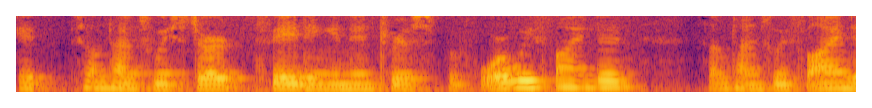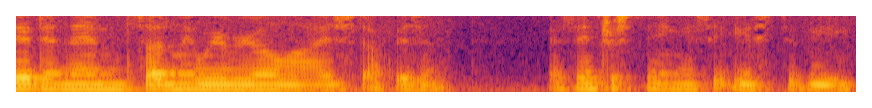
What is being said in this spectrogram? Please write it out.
it sometimes we start fading in interest before we find it. Sometimes we find it and then suddenly we realize stuff isn't as interesting as it used to be.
